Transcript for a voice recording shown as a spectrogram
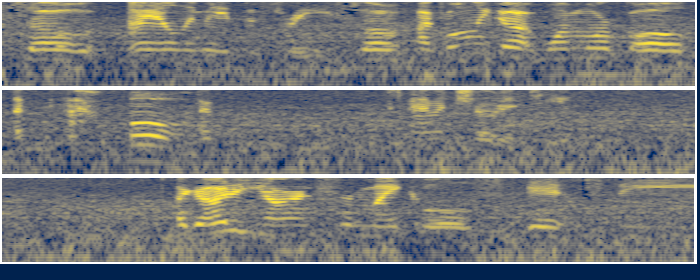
so I only made the three so I've only got one more ball I've, oh I've, I haven't showed it to you I got a yarn from Michaels it's the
